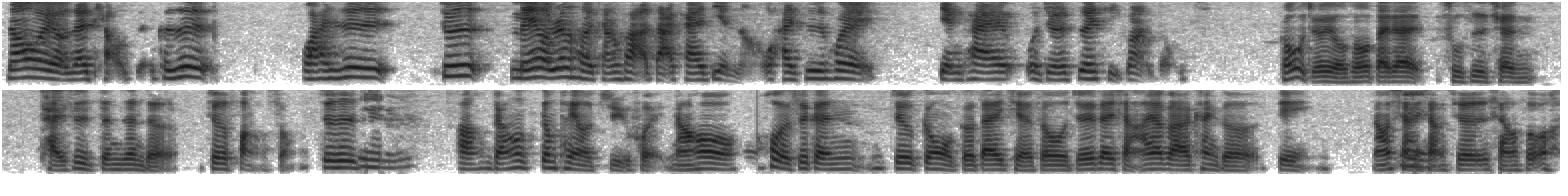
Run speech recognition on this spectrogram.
然后我也有在调整，可是我还是。就是没有任何想法，打开电脑，我还是会点开我觉得最习惯的东西。可我觉得有时候待在舒适圈才是真正的就是放松，就是嗯啊，比方说跟朋友聚会，然后或者是跟就跟我哥在一起的时候，我就会在想，哎、啊，要不要看个电影？然后想一想，就是想说，嗯、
